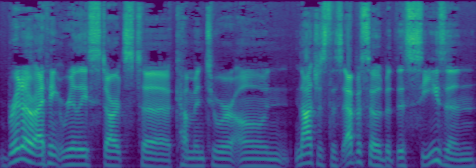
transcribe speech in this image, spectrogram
Britta, I think, really starts to come into her own, not just this episode, but this season,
